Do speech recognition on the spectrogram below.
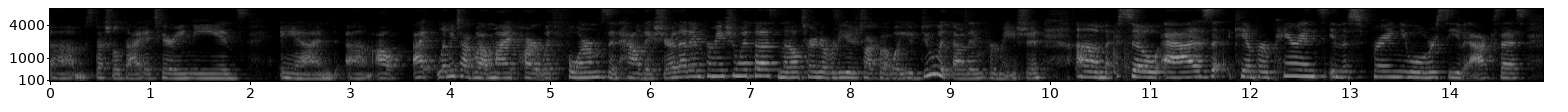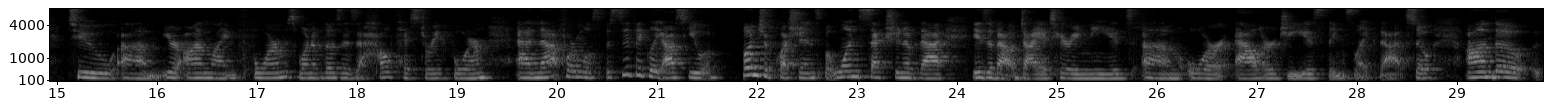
um, special dietary needs and um, I'll I, let me talk about my part with forms and how they share that information with us, and then I'll turn it over to you to talk about what you do with that information. Um, so, as camper parents in the spring, you will receive access to um, your online forms. One of those is a health history form, and that form will specifically ask you a bunch of questions, but one section of that is about dietary needs um, or allergies, things like that. So on the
